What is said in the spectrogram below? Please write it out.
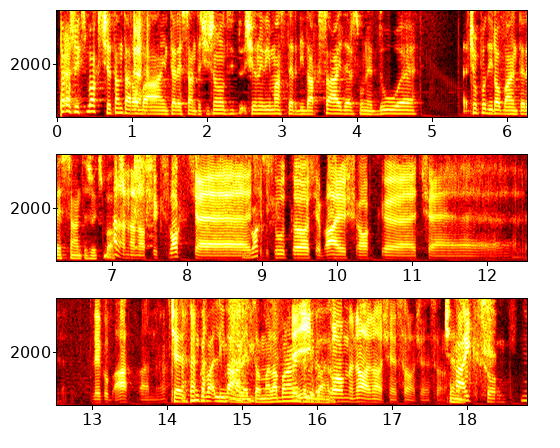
Però Ok. su Xbox c'è tanta roba interessante. Ci sono, ci sono i remaster di Darksiders 1 e 2. C'è un po' di roba interessante su Xbox. Ah, no, no, no, su Xbox c'è, Xbox c'è di tutto, c'è Bioshock, eh, c'è Lego Batman. Cioè, comunque va- li vale, insomma, l'abbonamento li vale. XCOM, no, no, ce ne sono, ce ne sono. Ce. Ah, XCOM. Mm.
